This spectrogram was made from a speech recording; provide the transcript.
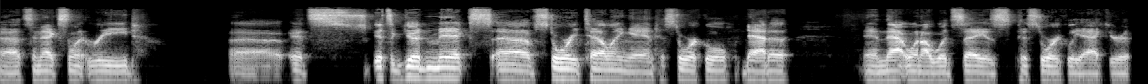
uh, it's an excellent read uh, it's it's a good mix of storytelling and historical data, and that one I would say is historically accurate.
